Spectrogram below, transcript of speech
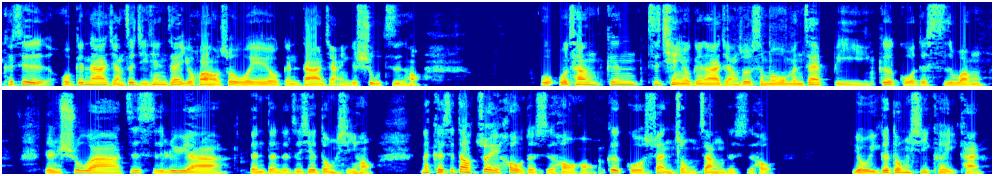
可是我跟大家讲，这几天在有话好说，我也有跟大家讲一个数字齁。我我常跟之前有跟大家讲说什么，我们在比各国的死亡人数啊、致死率啊等等的这些东西齁。那可是到最后的时候齁，各国算总账的时候。有一个东西可以看，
